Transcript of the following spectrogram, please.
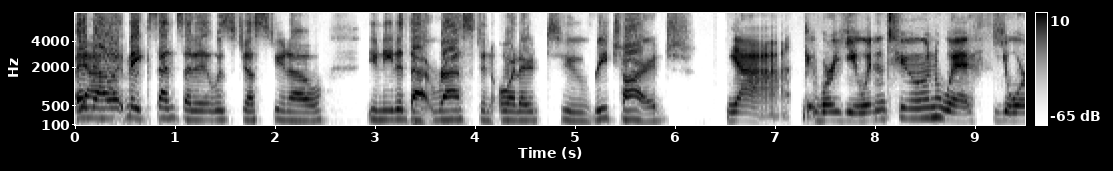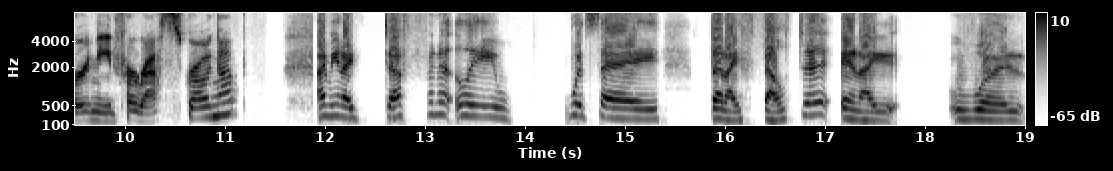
And yeah. now it makes sense that it was just, you know, you needed that rest in order to recharge. Yeah. Were you in tune with your need for rest growing up? I mean, I definitely would say that I felt it and I would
